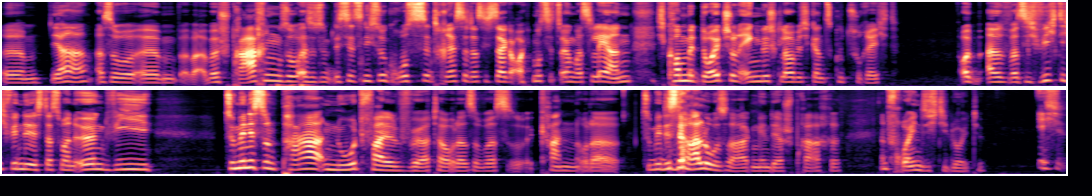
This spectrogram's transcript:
Ähm, ja, also, ähm, aber Sprachen so, also ist jetzt nicht so großes Interesse, dass ich sage, oh, ich muss jetzt irgendwas lernen. Ich komme mit Deutsch und Englisch, glaube ich, ganz gut zurecht. Und also, was ich wichtig finde, ist, dass man irgendwie zumindest so ein paar Notfallwörter oder sowas äh, kann oder zumindest Hallo sagen in der Sprache. Dann freuen sich die Leute. Ich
